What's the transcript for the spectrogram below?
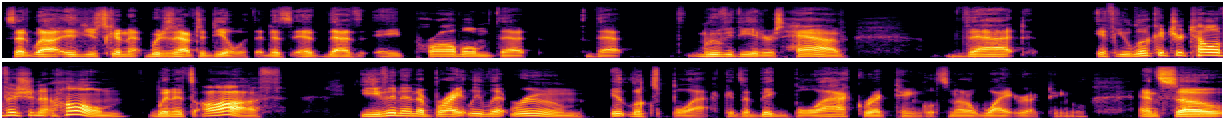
said, "Well, you're just gonna we just have to deal with it. It's it, that's a problem that that movie theaters have. That if you look at your television at home when it's off." Even in a brightly lit room, it looks black. It's a big black rectangle. It's not a white rectangle. And so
